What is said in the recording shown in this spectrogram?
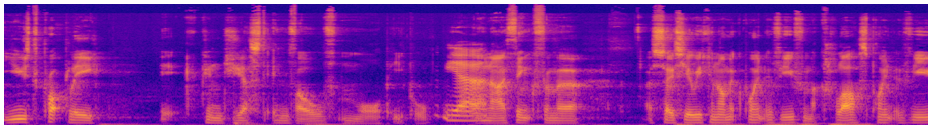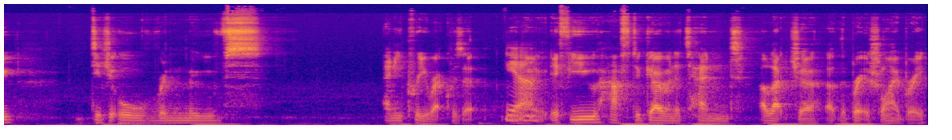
used properly, it can just involve more people. Yeah. And I think from a, a socioeconomic point of view, from a class point of view, digital removes any prerequisite. You Yeah. know, if you have to go and attend a lecture at the British Library,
